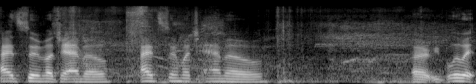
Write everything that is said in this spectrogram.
I had so much ammo. I had so much ammo. Alright, we blew it.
